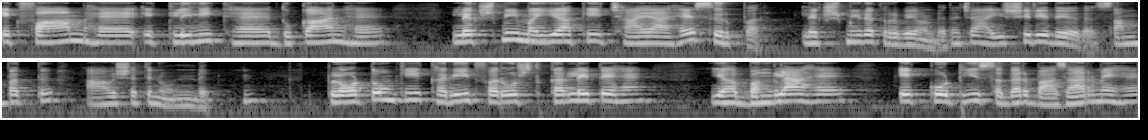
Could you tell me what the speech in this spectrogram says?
എക് ഫാം ഹേ എക് ക്ലിനിക് ഹേ ദുക്കാൻ ഹേ ലക്ഷ്മി മയ്യ കി ഛായ ഹേ സിർ പർ ലക്ഷ്മിയുടെ കൃപയുണ്ട് എന്ന് വെച്ചാൽ ഐശ്വര്യദേവത സമ്പത്ത് ആവശ്യത്തിനുണ്ട് प्लॉटों की खरीद फरोख्त कर लेते हैं यह ബംഗ്ലാ है एक കോഠി സദർ ബാസാർ മേ ഹെ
